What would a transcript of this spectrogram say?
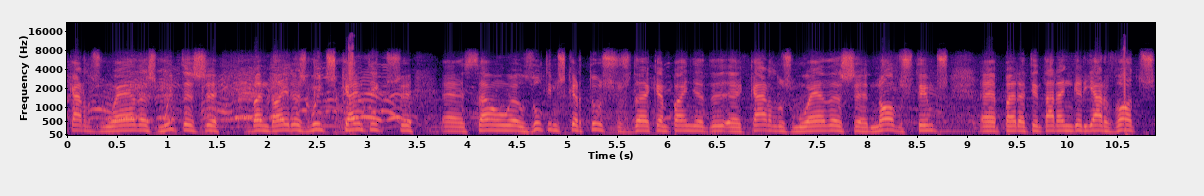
Carlos Moedas, muitas bandeiras, muitos cânticos são eh, os últimos cartuchos da campanha de eh, Carlos Moedas, novos tempos, para tentar angariar votos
